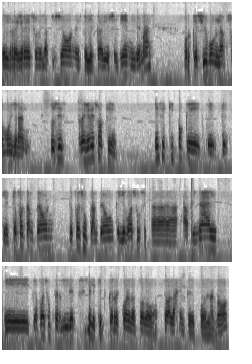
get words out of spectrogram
el regreso de la afición, el que el estadio se llene y demás, porque sí hubo un lapso muy grande. Entonces, regreso a que ese equipo que, que, fue campeón, que fue subcampeón, que llegó a, su, a, final, eh, que fue super líder, pues es el equipo que recuerda todo, toda la gente de Puebla, ¿no?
